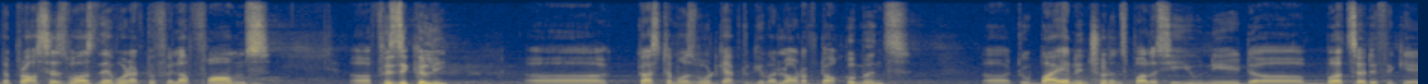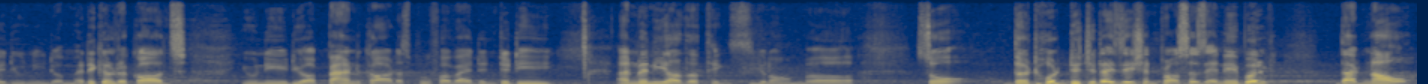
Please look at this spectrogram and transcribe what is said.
The process was they would have to fill up forms uh, physically. Uh, customers would have to give a lot of documents. Uh, to buy an insurance policy, you need a birth certificate, you need your medical records, you need your PAN card as proof of identity, and many other things, you know. Uh, so the whole digitization process enabled that now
